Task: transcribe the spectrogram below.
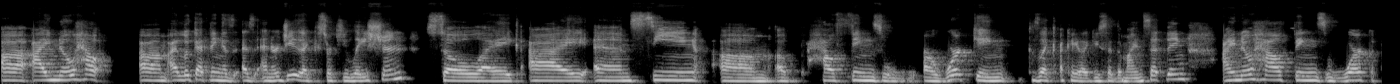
Uh, i know how um, I look at things as, as energy, like circulation. So, like, I am seeing um, how things are working. Because, like, okay, like you said, the mindset thing. I know how things work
